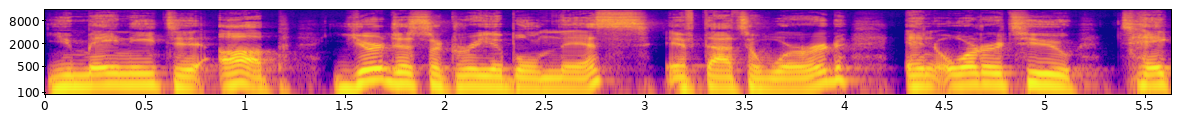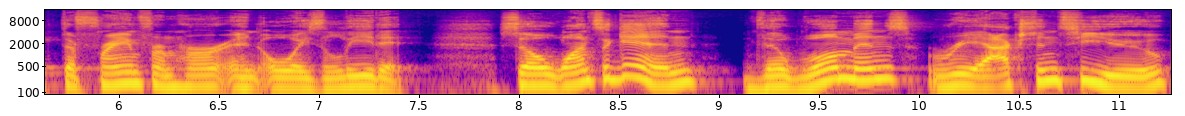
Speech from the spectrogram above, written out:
you may need to up your disagreeableness, if that's a word, in order to take the frame from her and always lead it. So, once again, the woman's reaction to you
